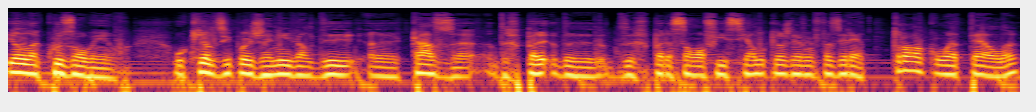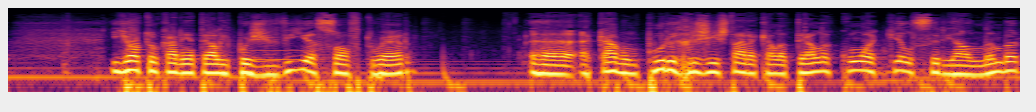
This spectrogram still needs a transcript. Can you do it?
ele acusa o erro. O que eles depois, a nível de uh, casa de, repara de, de, reparação oficial, o que eles devem fazer é trocam a tela e ao trocarem a tela e depois via software uh, acabam por registar aquela tela com aquele serial number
